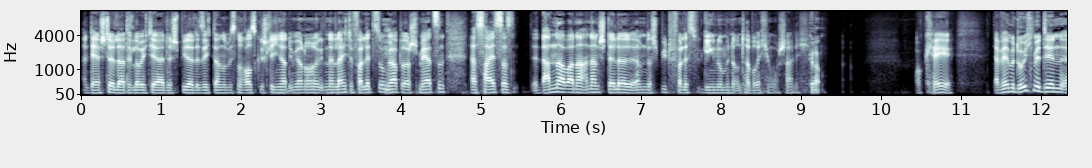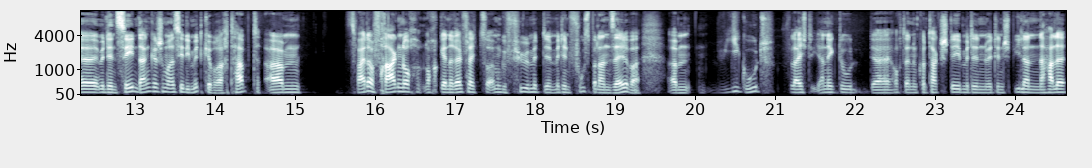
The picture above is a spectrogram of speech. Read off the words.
An der Stelle hatte, glaube ich, der, der Spieler, der sich dann so ein bisschen rausgeschlichen hat, irgendwie auch noch eine leichte Verletzung Mhm. gehabt oder Schmerzen. Das heißt, dass dann aber an einer anderen Stelle ähm, das Spiel verlässt, ging nur mit einer Unterbrechung wahrscheinlich. Genau. Okay. Da wären wir durch mit den, äh, mit den Szenen. Danke schon mal, dass ihr die mitgebracht habt. Ähm, zweite Frage noch, noch generell vielleicht zu eurem Gefühl mit den, mit den Fußballern selber. Ähm, wie gut, vielleicht, Yannick, du, der auch dann in Kontakt steht mit den, mit den Spielern in der Halle,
